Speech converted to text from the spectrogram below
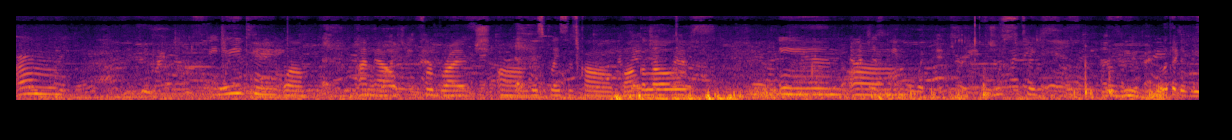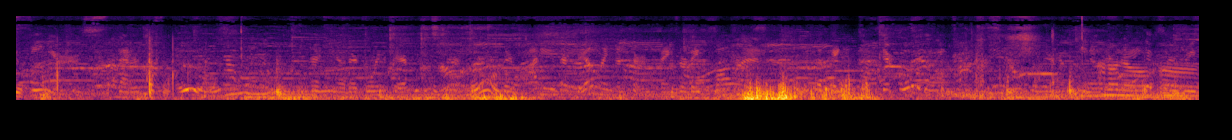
um we came well i'm out for brunch. Um this place is called bungalows. And um just take in the view look at the view. I don't know um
